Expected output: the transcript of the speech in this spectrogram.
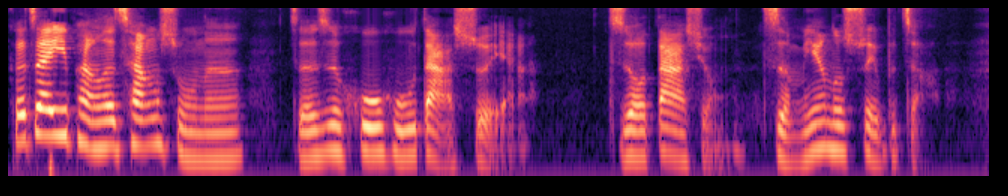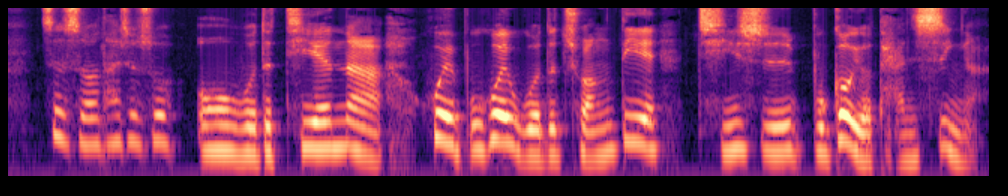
可在一旁的仓鼠呢，则是呼呼大睡啊，只有大熊怎么样都睡不着。这时候他就说：“哦，我的天哪，会不会我的床垫其实不够有弹性啊？”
